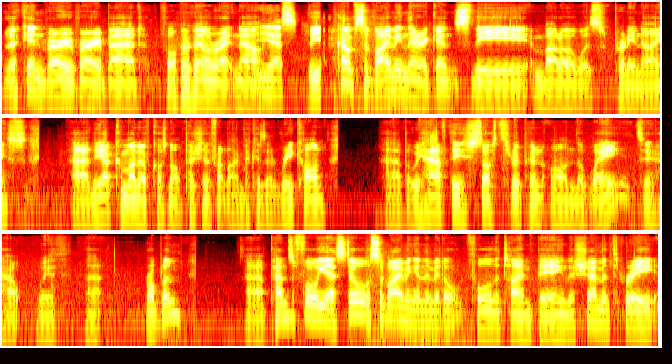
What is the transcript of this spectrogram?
looking very, very bad for Mimile right now. Yes. The Yakup surviving there against the Maro was pretty nice. Uh, the Yak Commander, of course, not pushing the front line because of recon. Uh, but we have the Stoßtruppen on the way to help with that problem. Uh, Panzer IV, yeah, still surviving in the middle for the time being. The Sherman 3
